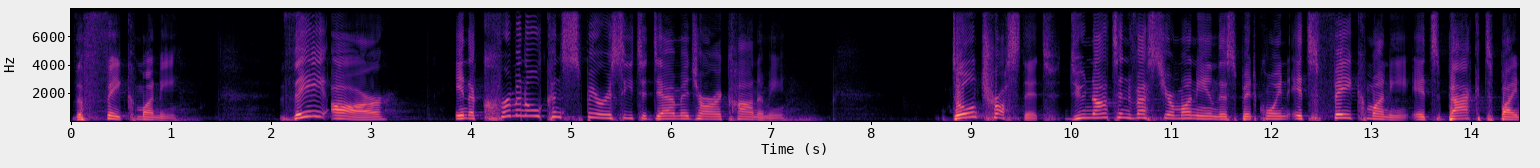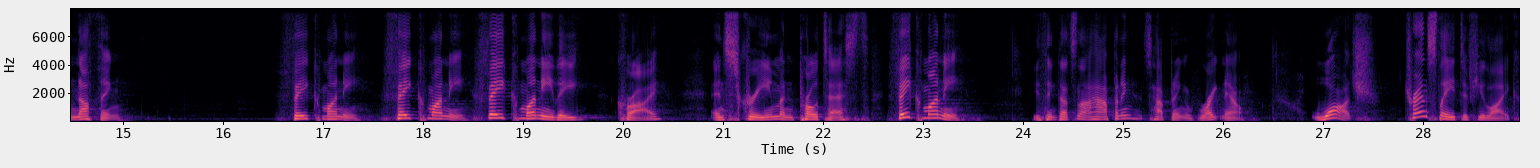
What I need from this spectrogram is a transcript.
the fake money. They are in a criminal conspiracy to damage our economy. Don't trust it. Do not invest your money in this Bitcoin. It's fake money. It's backed by nothing. Fake money, fake money, fake money, they cry and scream and protest. Fake money. You think that's not happening? It's happening right now. Watch, translate if you like,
